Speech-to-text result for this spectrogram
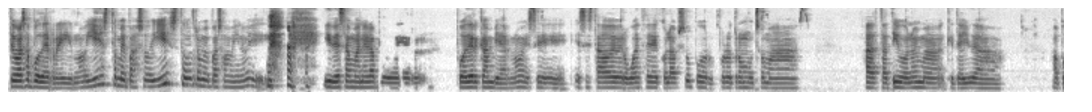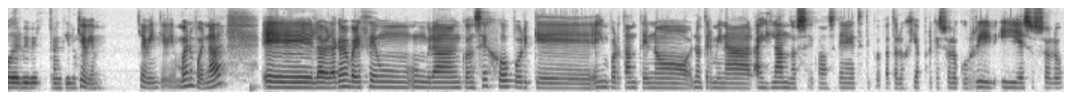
te vas a poder reír, ¿no? Y esto me pasó, y esto otro me pasó a mí, ¿no? Y, de esa manera poder, poder cambiar, ¿no? Ese, ese, estado de vergüenza y de colapso por, otro mucho más adaptativo, ¿no? Y más, que te ayuda a poder vivir tranquilo. Qué bien. Qué bien, qué bien. Bueno, pues nada, eh, la verdad que me parece un, gran consejo porque es importante no, terminar aislándose cuando se tienen este tipo de patologías porque suele ocurrir y eso solo,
